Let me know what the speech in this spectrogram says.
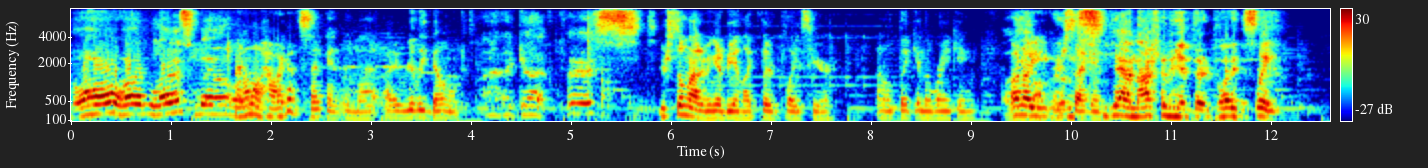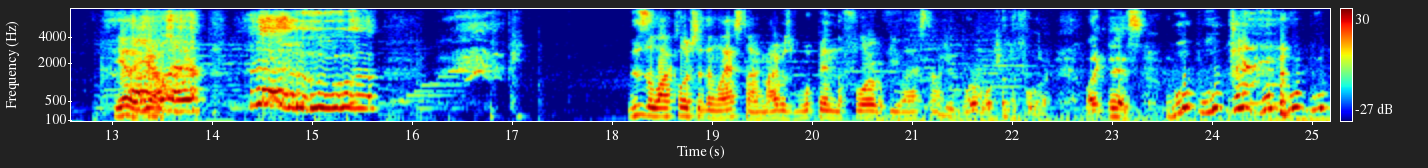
Oh, I'm last now. I don't know how I got second in that. I really don't. I got first. You're still not even gonna be in like third place here. I don't think in the ranking. Oh, oh no, you, you're second. Yeah, I'm not gonna be in third place. Wait. Yeah, there you go. This is a lot closer than last time. I was whooping the floor with you last time. We're whooping the floor like this. Whoop whoop whoop whoop whoop whoop.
